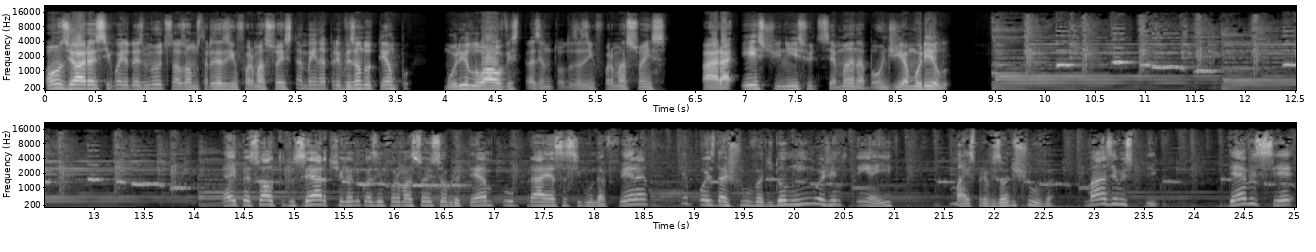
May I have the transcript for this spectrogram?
11 horas e 52 minutos, nós vamos trazer as informações também na previsão do tempo. Murilo Alves trazendo todas as informações para este início de semana. Bom dia, Murilo. E aí, pessoal, tudo certo? Chegando com as informações sobre o tempo para essa segunda-feira. Depois da chuva de domingo, a gente tem aí mais previsão de chuva. Mas eu explico. Deve ser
